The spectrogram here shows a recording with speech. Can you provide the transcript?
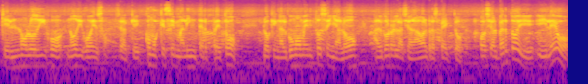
que él no lo dijo, no dijo eso. O sea, que como que se malinterpretó lo que en algún momento señaló algo relacionado al respecto. José Alberto y, Leo,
